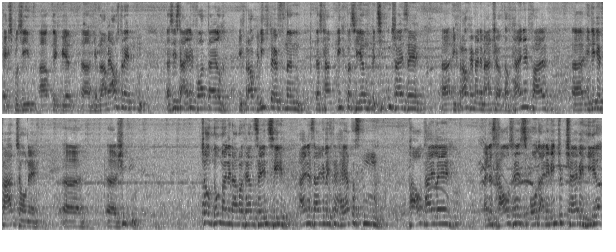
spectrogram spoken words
explosivartig wird äh, die Flamme austreten. Das ist der eine Vorteil, ich brauche nicht öffnen, das kann nicht passieren, beziehungsweise äh, ich brauche meine Mannschaft auf keinen Fall äh, in die Gefahrenzone äh, äh, schicken. Und nun, meine Damen und Herren, sehen Sie eines eigentlich der härtesten Bauteile eines Hauses oder eine Windschutzscheibe hier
